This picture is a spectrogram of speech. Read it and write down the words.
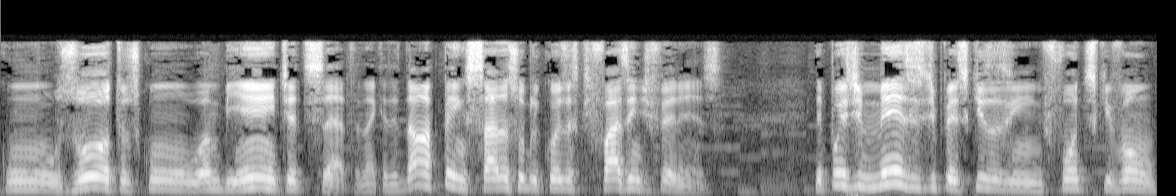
com os outros, com o ambiente, etc. Né? Quer dizer, dar uma pensada sobre coisas que fazem diferença. Depois de meses de pesquisas em fontes que vão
